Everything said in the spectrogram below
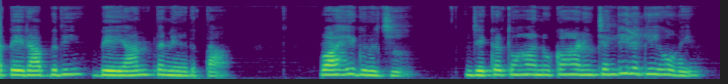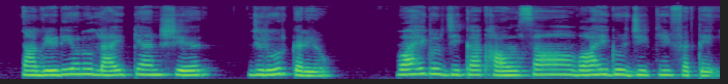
ਅਤੇ ਰੱਬ ਦੀ ਬੇਅੰਤ ਨੇੜਤਾ। ਵਾਹਿਗੁਰੂ ਜੀ, ਜੇਕਰ ਤੁਹਾਨੂੰ ਕਹਾਣੀ ਚੰਗੀ ਲੱਗੀ ਹੋਵੇ, ਤਾਂ ਵੀਡੀਓ ਨੂੰ ਲਾਈਕ ਐਂਡ ਸ਼ੇਅਰ ਜ਼ਰੂਰ ਕਰਿਓ। ਵਾਹਿਗੁਰੂ ਜੀ ਕਾ ਖਾਲਸਾ, ਵਾਹਿਗੁਰੂ ਜੀ ਕੀ ਫਤਿਹ।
